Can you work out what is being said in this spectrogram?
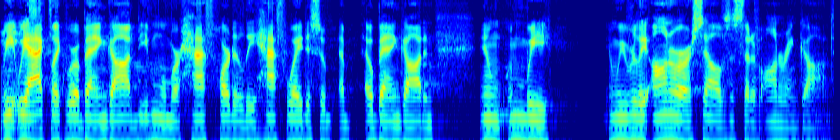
We, we act like we're obeying God even when we're half heartedly, halfway disobeying God, and, and, and, we, and we really honor ourselves instead of honoring God.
